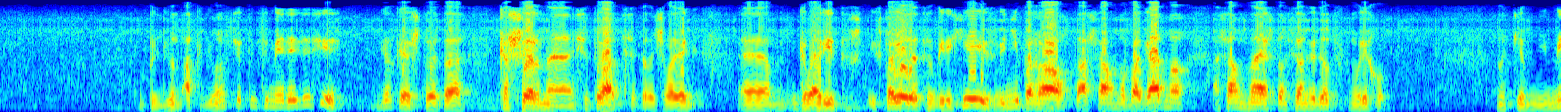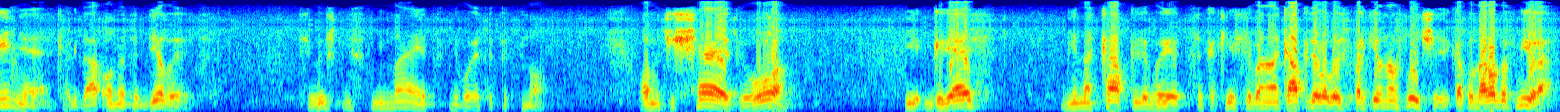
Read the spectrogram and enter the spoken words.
Определен, определенный аспект лицемерия здесь есть. Я сказать, что это кошерная ситуация, когда человек э, говорит, исповедуется в грехе, извини, пожалуйста, Ашам но богатно, а сам знает, что он все равно вернется к греху. Но тем не менее, когда он это делает, Всевышний снимает с него это пятно. Он очищает его, и грязь не накапливается, как если бы она накапливалась в противном случае, как у народов мира.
